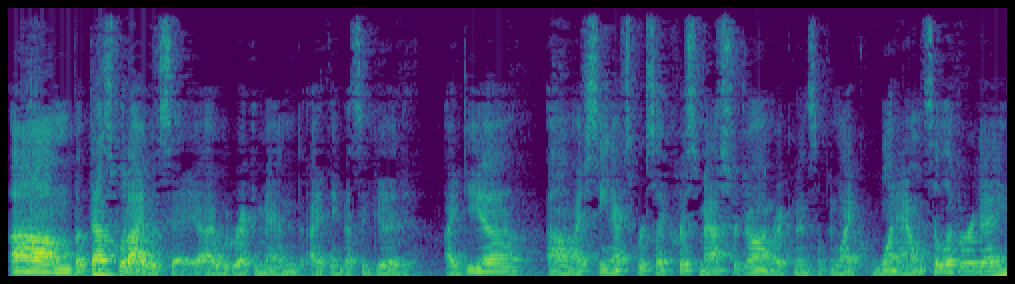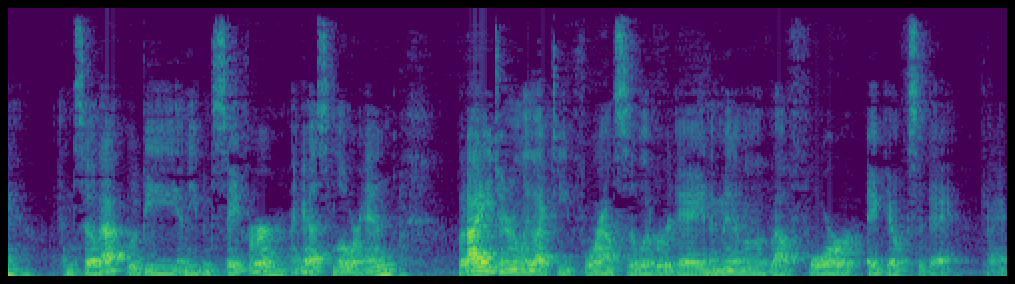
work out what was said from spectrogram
Um, but that's what I would say. I would recommend, I think that's a good idea. Um, I've seen experts like Chris Masterjohn recommend something like one ounce of liver a day, and so that would be an even safer, I guess, lower end. But I generally like to eat four ounces of liver a day and a minimum of about four egg yolks a day. Okay.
